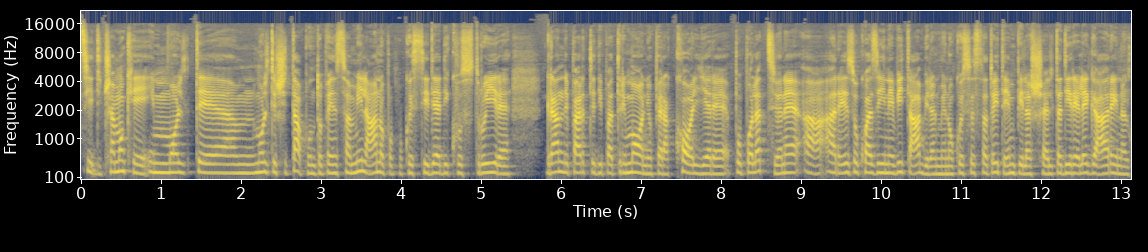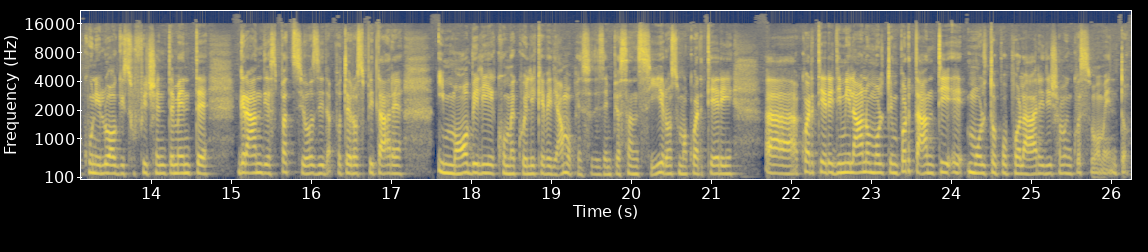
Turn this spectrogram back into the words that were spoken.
Sì, diciamo che in molte, molte città, appunto penso a Milano, proprio questa idea di costruire grande parte di patrimonio per accogliere popolazione ha, ha, reso quasi inevitabile, almeno questo è stato ai tempi, la scelta di relegare in alcuni luoghi sufficientemente grandi e spaziosi da poter ospitare immobili come quelli che vediamo, penso ad esempio a San Siro, insomma quartieri, uh, quartieri di Milano molto importanti e molto popolari diciamo in questo momento.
